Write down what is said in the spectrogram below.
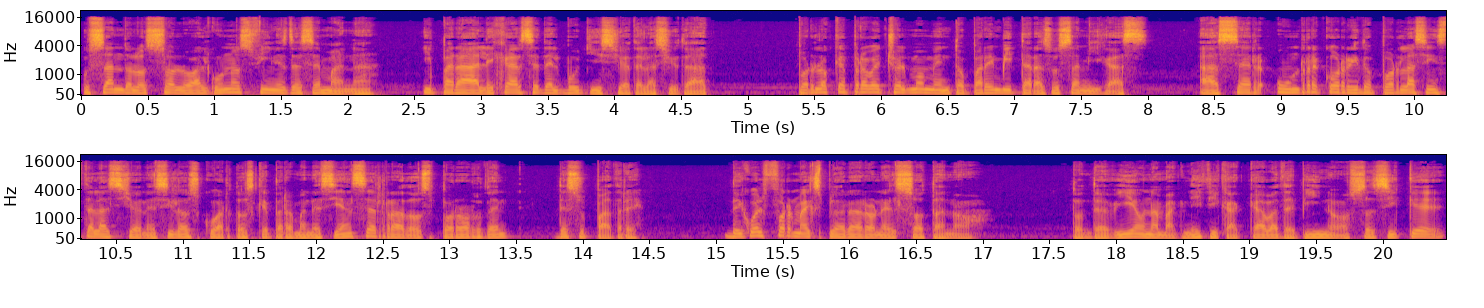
usándolo solo algunos fines de semana y para alejarse del bullicio de la ciudad, por lo que aprovechó el momento para invitar a sus amigas a hacer un recorrido por las instalaciones y los cuartos que permanecían cerrados por orden de su padre. De igual forma exploraron el sótano, donde había una magnífica cava de vinos, así que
